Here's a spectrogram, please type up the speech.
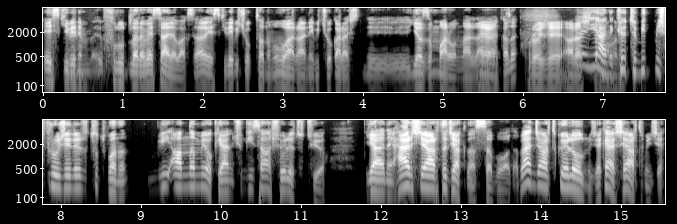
eski hmm. benim flood'lara vesaire baksalar, eskide birçok tanımı var. Hani birçok araç yazım var onlarla evet, alakalı. Proje araştırmaları. Yani kötü bitmiş projeleri tutmanın bir anlamı yok. Yani çünkü insan şöyle tutuyor. Yani her şey artacak nasılsa bu ada. Bence artık öyle olmayacak. Her şey artmayacak.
